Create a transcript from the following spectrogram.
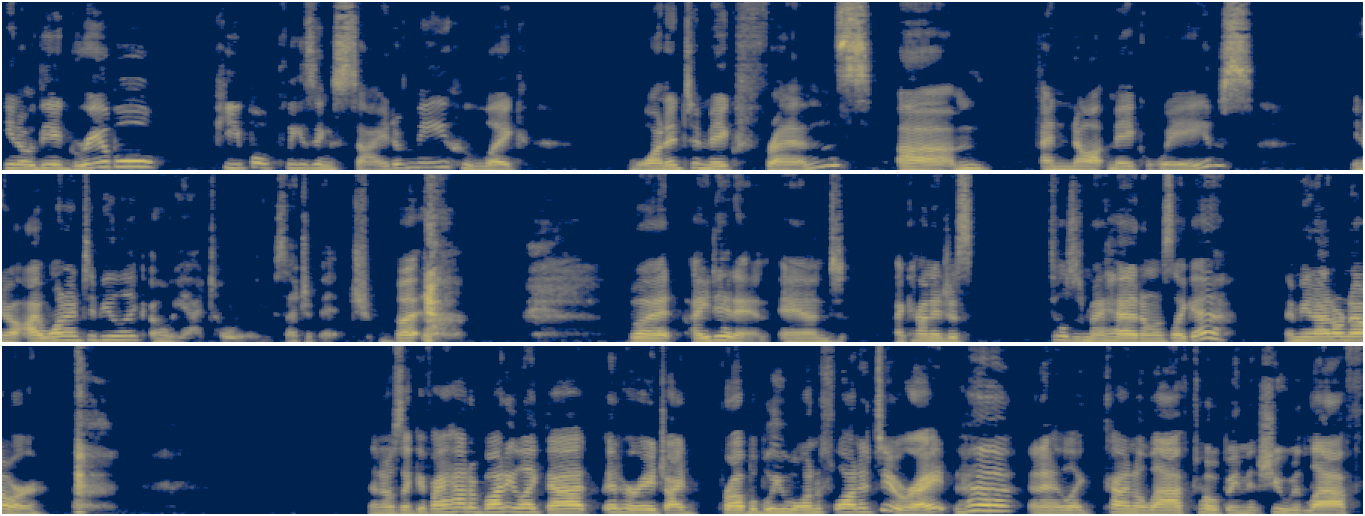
you know, the agreeable people pleasing side of me who like wanted to make friends um, and not make waves, you know, I wanted to be like, oh yeah, totally, such a bitch. But, but I didn't. And I kind of just tilted my head and was like, eh, I mean, I don't know her. And I was like, if I had a body like that at her age, I'd probably want to flaunt it too, right? and I like kind of laughed, hoping that she would laugh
